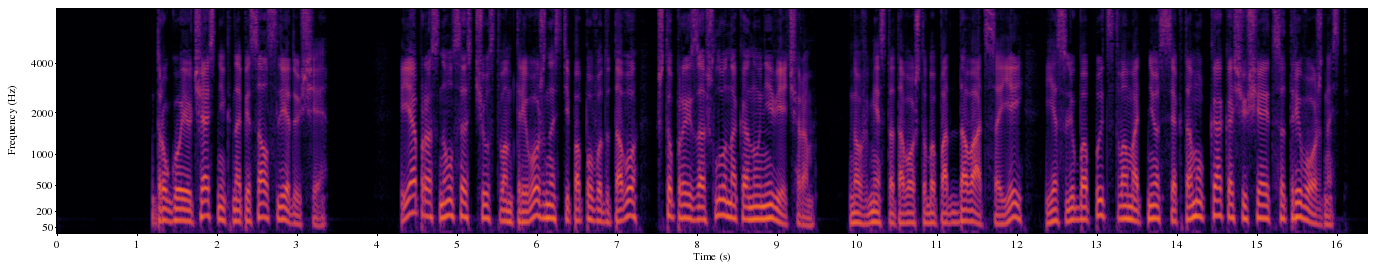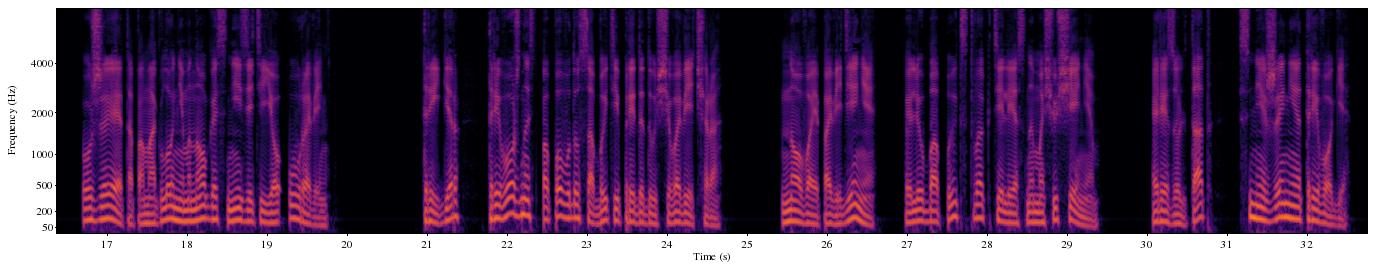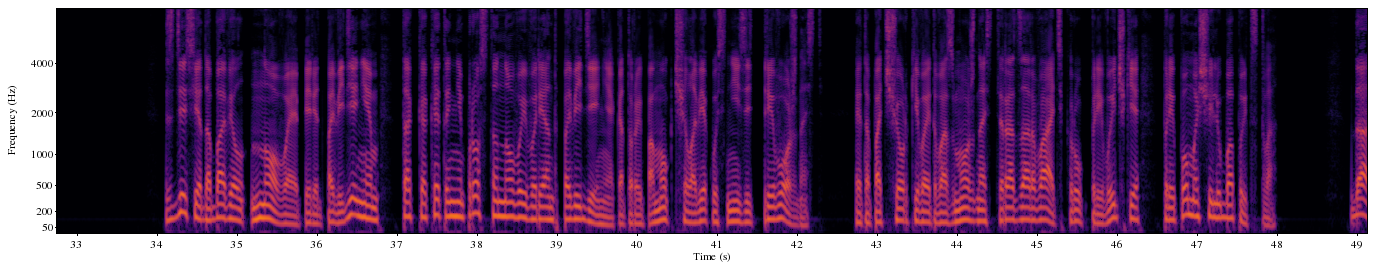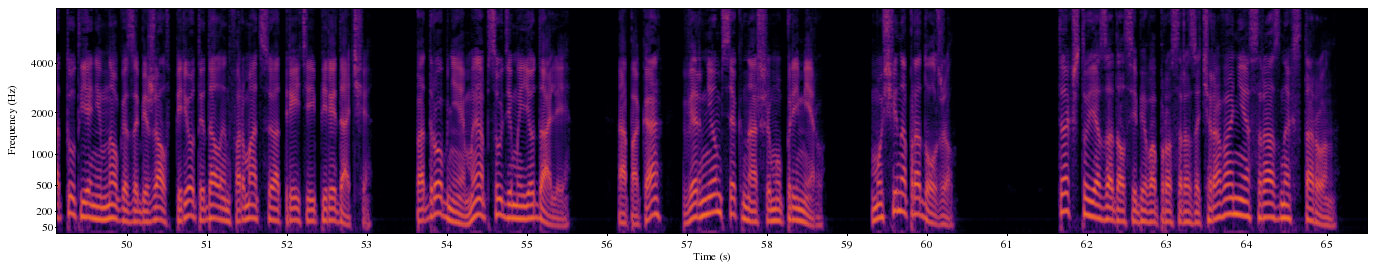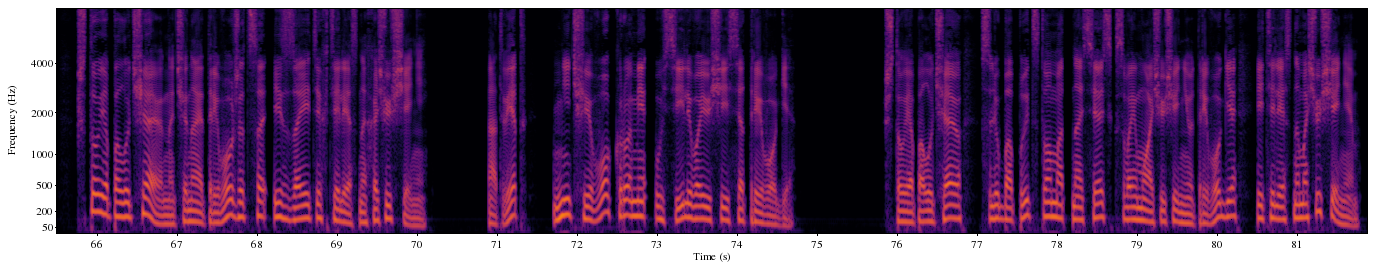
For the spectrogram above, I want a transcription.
Другой участник написал следующее. «Я проснулся с чувством тревожности по поводу того, что произошло накануне вечером. Но вместо того, чтобы поддаваться ей, я с любопытством отнесся к тому, как ощущается тревожность. Уже это помогло немного снизить ее уровень. Триггер — тревожность по поводу событий предыдущего вечера. Новое поведение — любопытство к телесным ощущениям. Результат — снижение тревоги. Здесь я добавил «новое» перед поведением, так как это не просто новый вариант поведения, который помог человеку снизить тревожность. Это подчеркивает возможность разорвать круг привычки при помощи любопытства. Да, тут я немного забежал вперед и дал информацию о третьей передаче. Подробнее мы обсудим ее далее. А пока вернемся к нашему примеру. Мужчина продолжил. Так что я задал себе вопрос разочарования с разных сторон. Что я получаю, начиная тревожиться из-за этих телесных ощущений? Ответ Ничего, кроме усиливающейся тревоги. Что я получаю с любопытством, относясь к своему ощущению тревоги и телесным ощущениям?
